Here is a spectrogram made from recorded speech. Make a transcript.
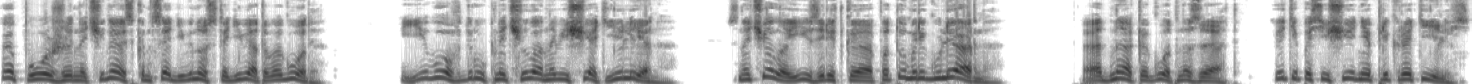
А позже, начиная с конца девяносто девятого года, его вдруг начала навещать Елена. Сначала изредка, а потом регулярно. Однако год назад эти посещения прекратились,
